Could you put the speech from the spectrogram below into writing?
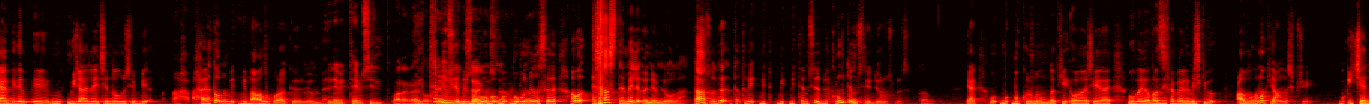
Yani bir de e, mü- mücadele içinde olduğu için bir ha- hayata olan bir, bir bağlılık olarak görüyorum ben. Bir de bir temsil var herhalde. O E, Tabii bir de bir- bu, bu, bu, bunun yanı sıra ama esas temeli önemli olan. Daha sonra da ta- tabii bir, bir, bir temsil, bir kurumu temsil ediyoruz biz. Tabii. Yani bu, bu, kurumundaki olan şeyler, bu böyle vazife verilmiş gibi algılamak yanlış bir şey. Bu içer,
